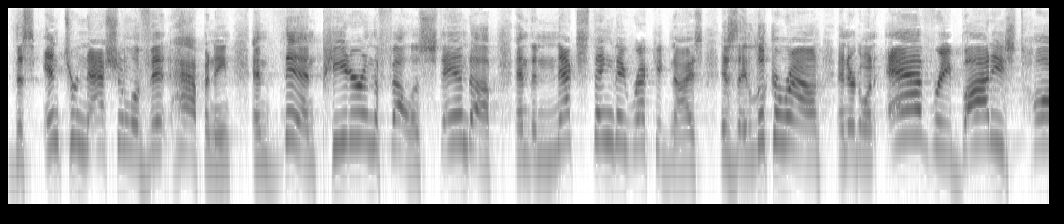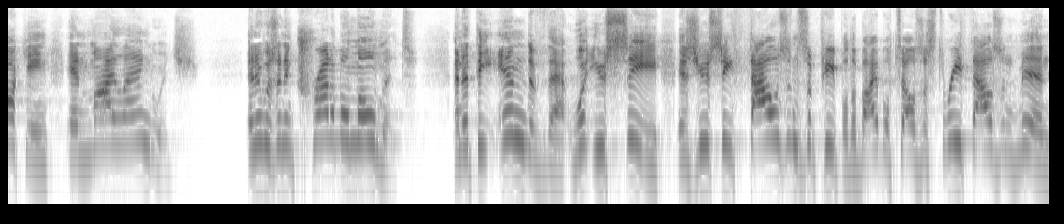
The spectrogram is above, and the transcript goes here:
this international event happening, and then Peter and the fellas stand up, and the next thing they recognize is they look around and they're going, Everybody's talking in my language. And it was an incredible moment. And at the end of that, what you see is you see thousands of people. The Bible tells us 3,000 men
